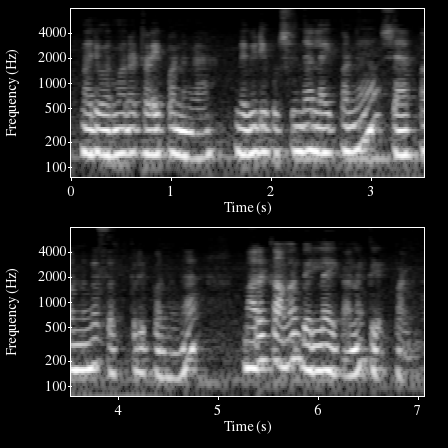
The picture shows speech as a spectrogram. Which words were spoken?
இது மாதிரி ஒரு முறை ட்ரை பண்ணுங்கள் இந்த வீடியோ பிடிச்சிருந்தா லைக் பண்ணுங்கள் ஷேர் பண்ணுங்கள் சப்ஸ்கிரைப் பண்ணுங்கள் மறக்காமல் பெல் ஐக்கானை கிளிக் பண்ணுங்கள்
